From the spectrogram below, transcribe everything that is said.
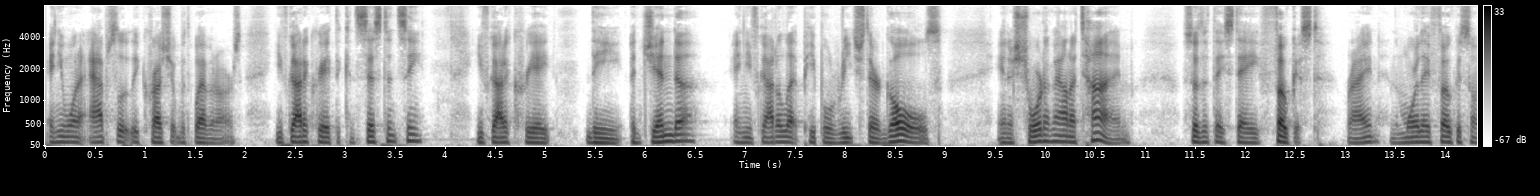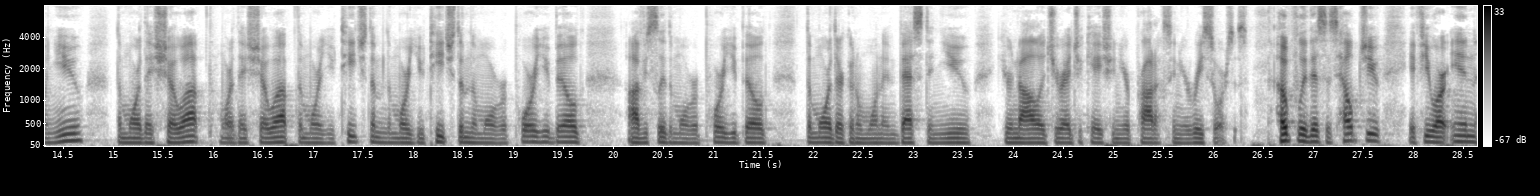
and you want to absolutely crush it with webinars. You've got to create the consistency, you've got to create the agenda, and you've got to let people reach their goals in a short amount of time so that they stay focused, right? And the more they focus on you, the more they show up, the more they show up, the more you teach them, the more you teach them, the more rapport you build, Obviously, the more rapport you build, the more they're going to want to invest in you, your knowledge, your education, your products, and your resources. Hopefully, this has helped you. If you are in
